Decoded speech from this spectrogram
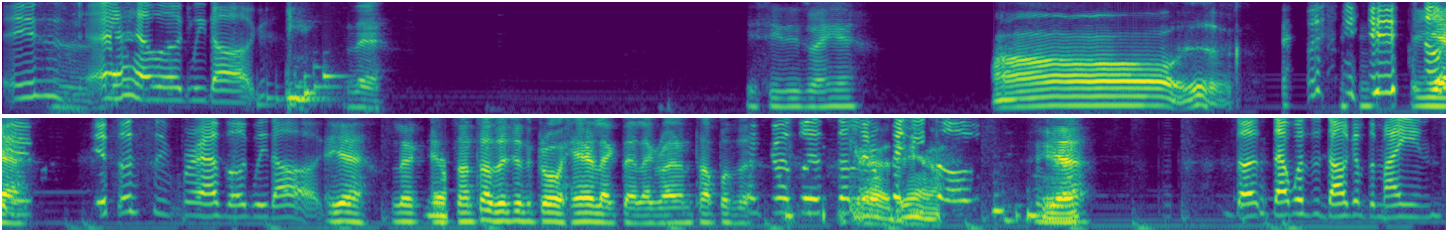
This is mm. a hell ugly dog. there. You see these right here? Oh, ew. Tell Yeah. you, It's a super ass ugly dog. Yeah, look, Yep. and sometimes they just grow hair like that, like right on top of the. Like, the, the little God damn. pelitos. Yeah, The, that was the dog of the Mayans.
